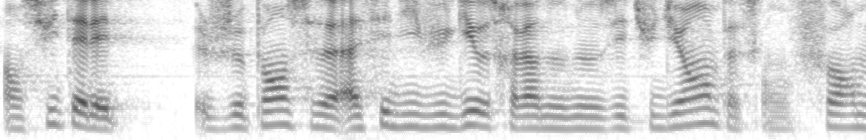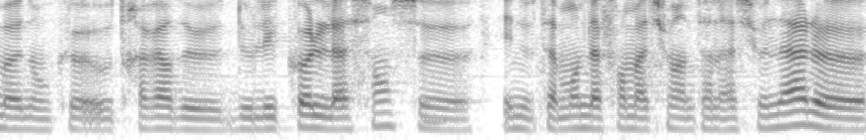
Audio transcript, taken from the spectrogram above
Ensuite, elle est je pense, assez divulgué au travers de nos étudiants, parce qu'on forme donc euh, au travers de, l'école La Sens euh, et notamment de la formation internationale, euh,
